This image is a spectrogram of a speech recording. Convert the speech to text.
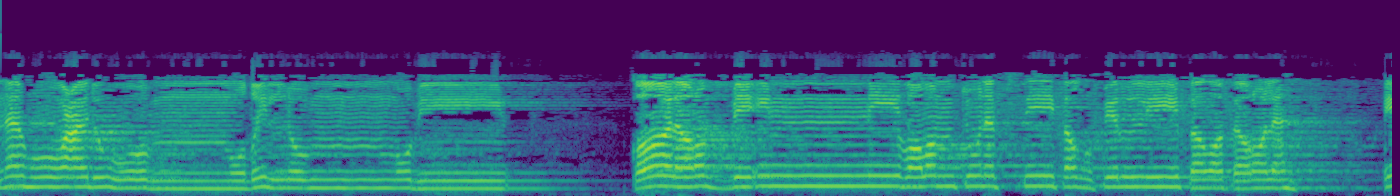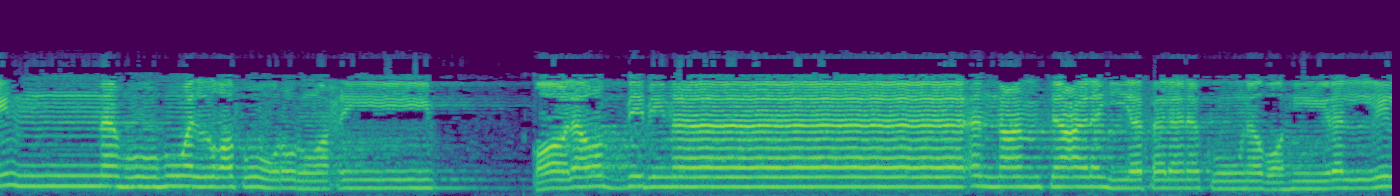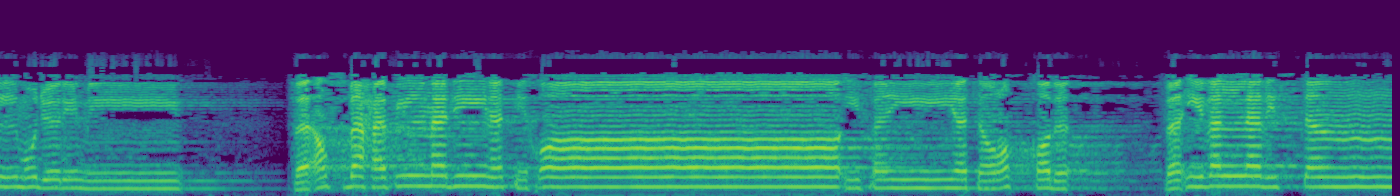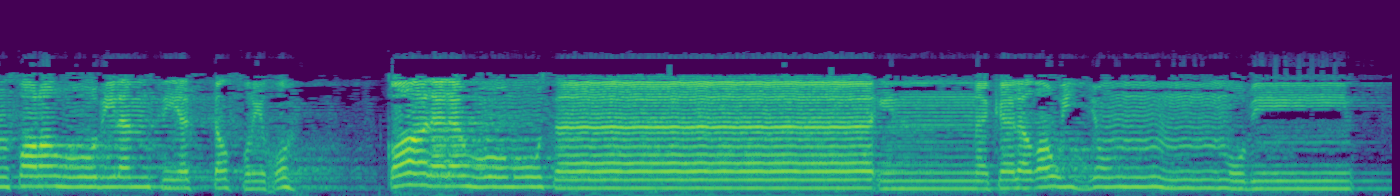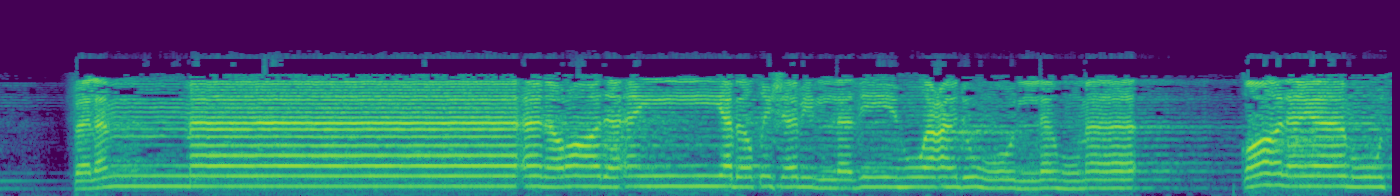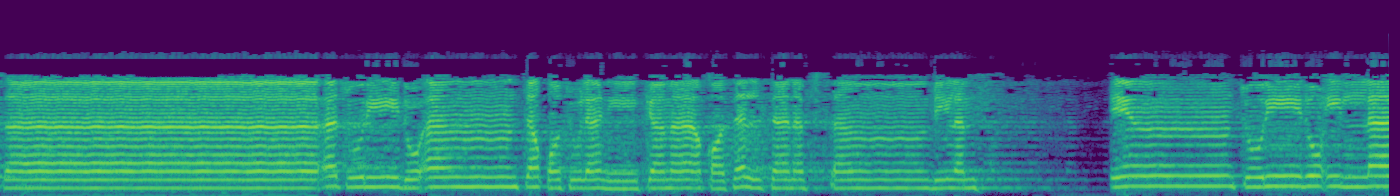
إنه عدو مضل مبين. قال رب إني ظلمت نفسي فاغفر لي فغفر له. إنه هو الغفور الرحيم. قال رب بما أنعمت علي فلنكون ظهيرا للمجرمين. فأصبح في المدينة خائفا يترقب فإذا الذي استنصره بلمس يستصرخه. قال له موسى إنك لغوي مبين. فلما أراد أن يبطش بالذي هو عدو لهما. قال يا موسى أتريد أن تقتلني كما قتلت نفسا بلمس؟ إن تريد إلا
